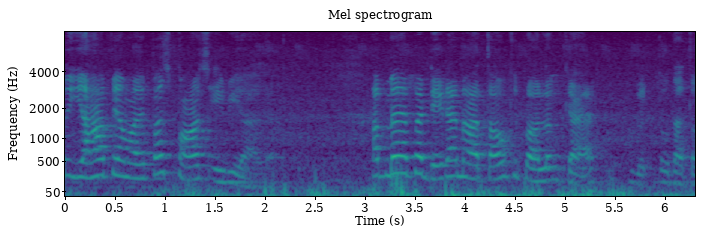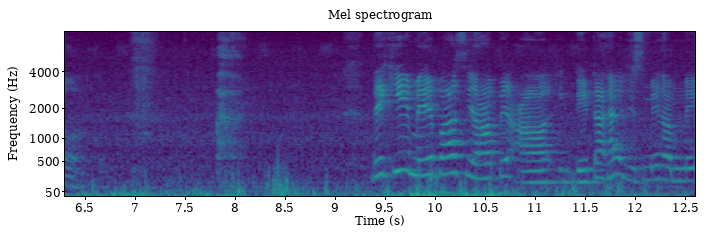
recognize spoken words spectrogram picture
तो यहाँ पे हमारे पास पाँच ए बी आ गया। अब मैं अपना डेटा में आता हूँ कि प्रॉब्लम क्या है। तो बताता हूँ आपको। देखिए मेरे पास यहाँ पे आ, एक डेटा है जिसमें हमने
